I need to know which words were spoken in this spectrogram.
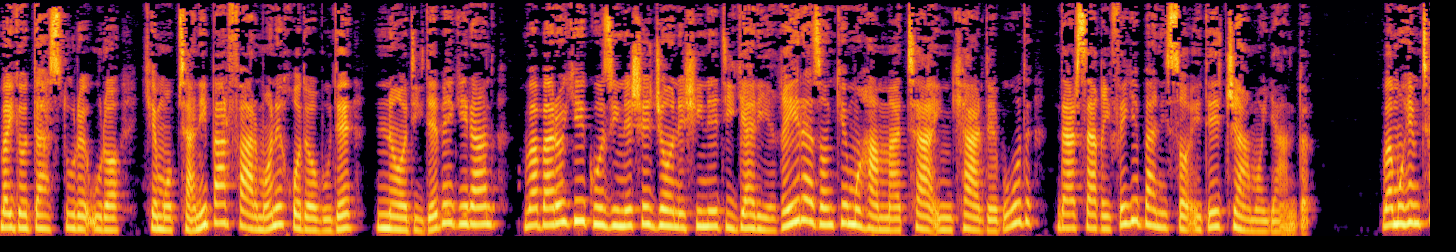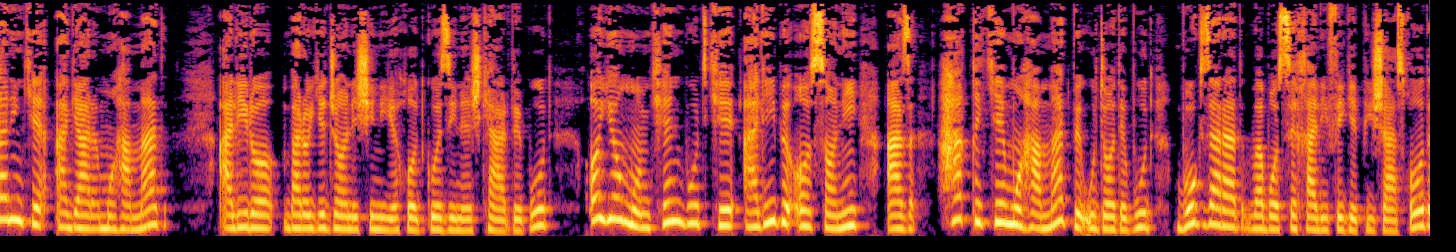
و یا دستور او را که مبتنی بر فرمان خدا بوده نادیده بگیرند و برای گزینش جانشین دیگری غیر از آنکه محمد تعیین کرده بود در سقیفه بنی ساعده جمعایند. و مهمتر این که اگر محمد علی را برای جانشینی خود گزینش کرده بود آیا ممکن بود که علی به آسانی از حقی که محمد به او داده بود بگذرد و با سه خلیفه پیش از خود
